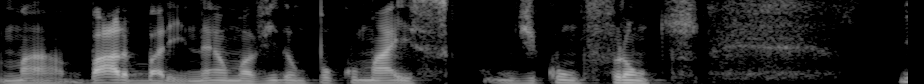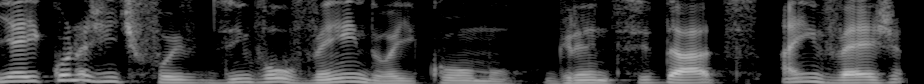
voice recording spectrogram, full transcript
uma né? Uma vida um pouco mais de confrontos. E aí, quando a gente foi desenvolvendo aí como grandes cidades, a inveja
